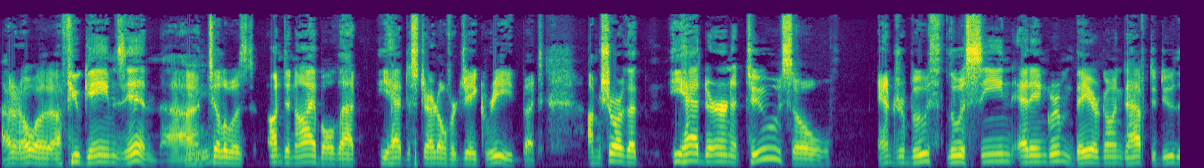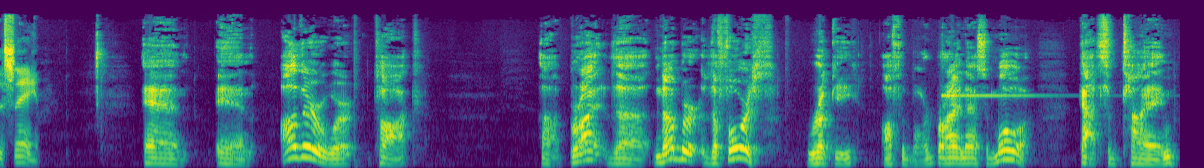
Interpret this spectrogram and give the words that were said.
I don't know a, a few games in uh, mm-hmm. until it was undeniable that he had to start over Jake Reed. But I'm sure that he had to earn it too. So Andrew Booth, Lewis Cine, Ed Ingram, they are going to have to do the same. And in other work talk, uh, Brian, the number, the fourth rookie off the board, Brian Asamoah, got some time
